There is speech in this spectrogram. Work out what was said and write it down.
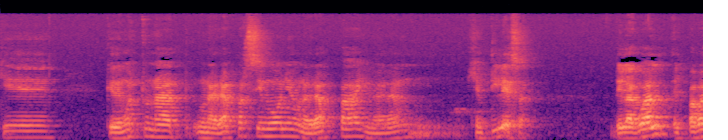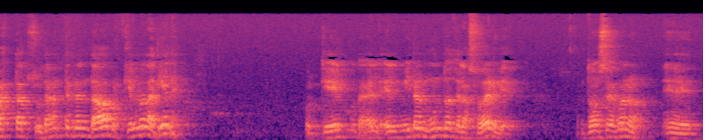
que, que demuestra una, una, gran parsimonia, una gran paz y una gran gentileza, de la cual el papá está absolutamente prendado porque él no la tiene. Porque él, él, mira el mundo desde la soberbia. Entonces, bueno, eh,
